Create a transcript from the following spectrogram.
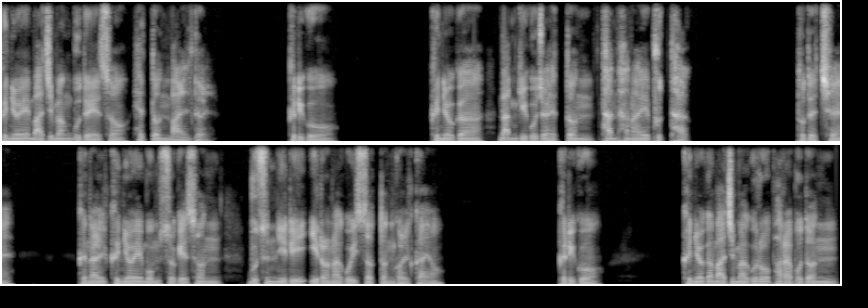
그녀의 마지막 무대에서 했던 말들, 그리고 그녀가 남기고자 했던 단 하나의 부탁. 도대체 그날 그녀의 몸속에선 무슨 일이 일어나고 있었던 걸까요? 그리고 그녀가 마지막으로 바라보던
